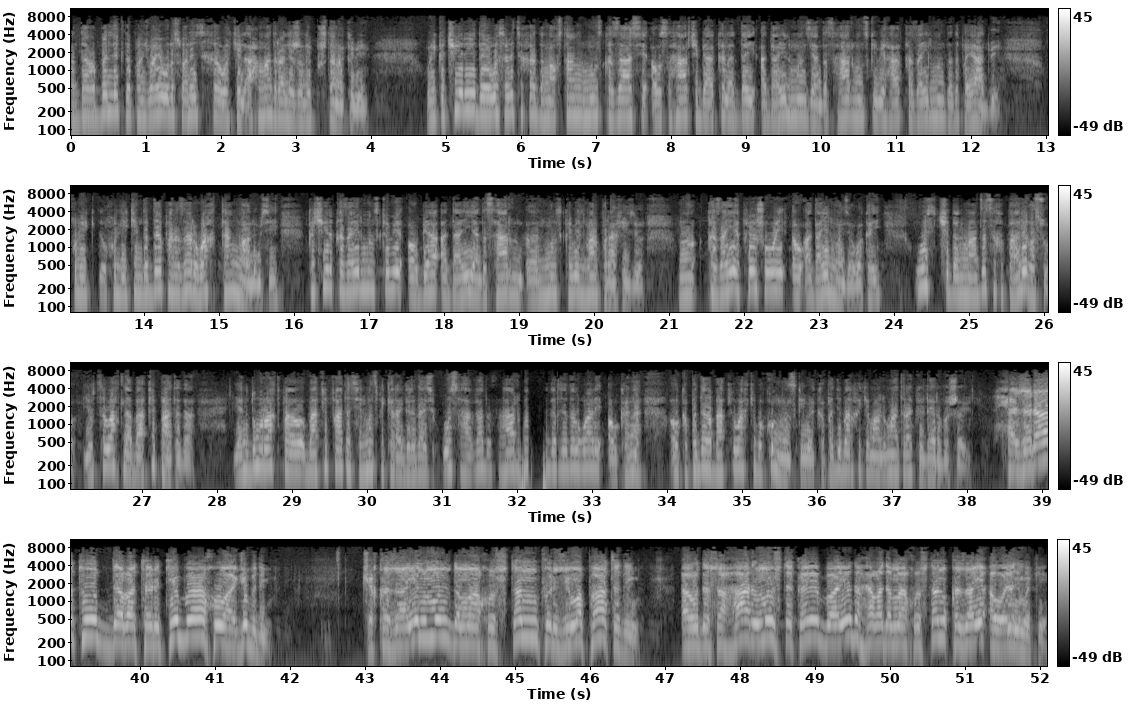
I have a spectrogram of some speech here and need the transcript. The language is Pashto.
دغه بل لیک د پنجوایې ولسوالۍ څخه وکیل احمد رالېږلی پوښتنه کوي وایي که چیرې د یوه سړي څخه د ماخستن لمونځ قضا سي او سهار چې بیا کله دی ادايي لمونځ یان د سهار لمونځ کوي هغه قضايي لمونځ د ده په یاد وي خو لیکن د ده په نظر وخت تنګ معلوم سي که چیرې قضايي لمونځ کوي او بیا ادايي یان د سهار لمونځ کوي لمر پراخیږي نو قضايي یې پرېښوی او ادايي لمونځ یې وکړي اوس چې د لمانځه څخه فارغه سو یو څه وخت لا باقي پاته ده یعنې دومره وخت په باقي پاته چې لمونځ پکې راګرځېدای شي اوس هغه د سهار لمونځ ته ګرځېدل غواړي او که نه او که په دغه باقي وخت کې به کوم لمونځ کوي که په دې برخه کې معلومات راکړي ډېره به ښه وي حضراتو دغه ترتیب خو واجب دی چې قضایي لمونځ د ماخوستن پر ذمه پاته دی او د سهار لمونځ ته کوي باید هغه د ماخوستن قضایي اولن وکړي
